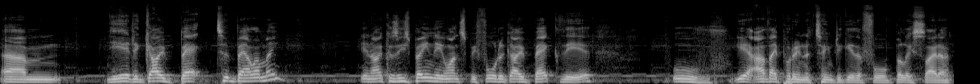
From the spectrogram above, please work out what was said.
um, yeah, to go back to Bellamy, you know, because he's been there once before, to go back there. Ooh, yeah. Are they putting a team together for Billy Slater?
